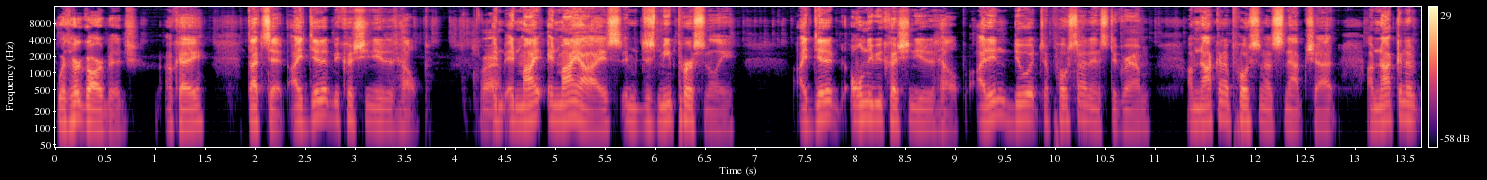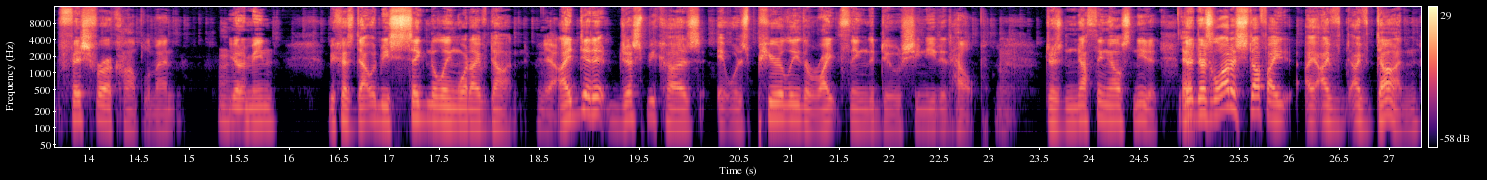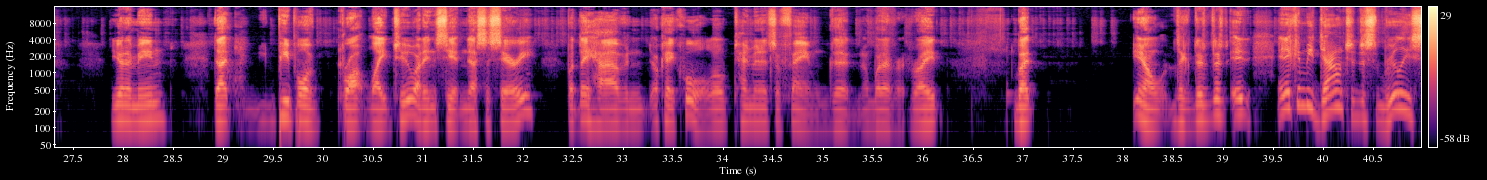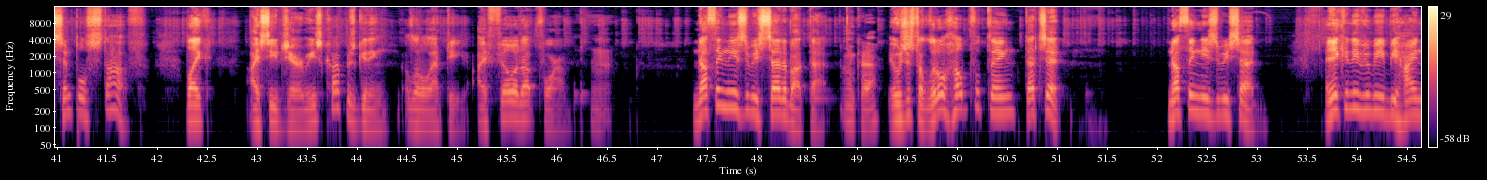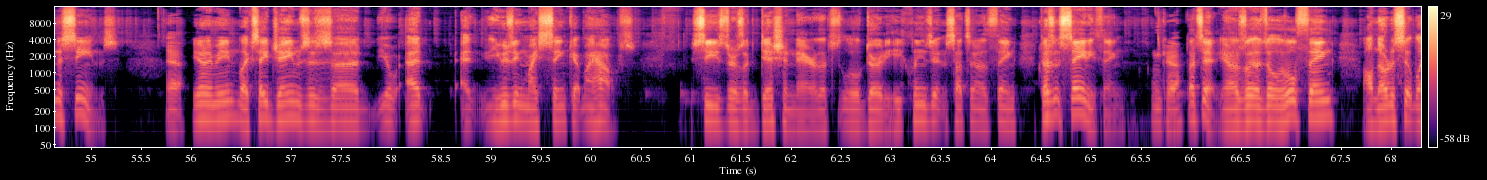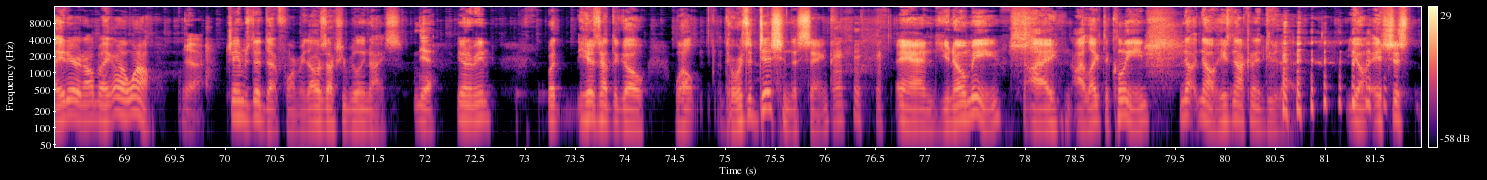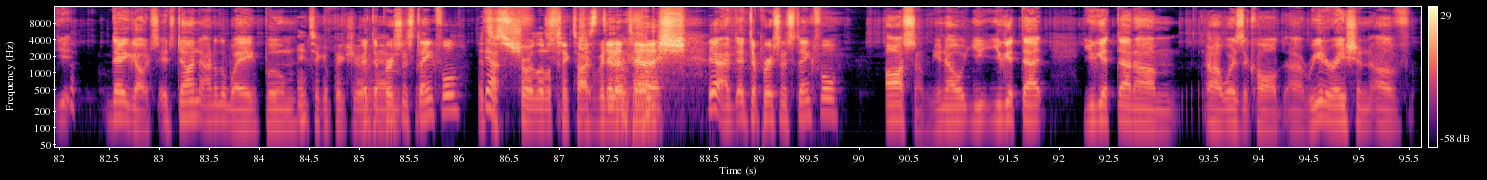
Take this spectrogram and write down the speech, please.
with her garbage okay that's it i did it because she needed help Right. in, in my in my eyes, and just me personally, I did it only because she needed help. I didn't do it to post on Instagram. I'm not gonna post it on Snapchat. I'm not gonna fish for a compliment. You know what I mm-hmm. mean? Because that would be signaling what I've done. Yeah. I did it just because it was purely the right thing to do. She needed help. Mm. There's nothing else needed. There, there's a lot of stuff I, I I've I've done. You know what I mean? That people have brought light to. I didn't see it necessary, but they have. And okay, cool. A little ten minutes of fame, good, whatever, right? But you know, like there's, there's it, and it can be down to just really simple stuff. Like I see Jeremy's cup is getting a little empty. I fill it up for him. Nothing needs to be said about that. okay. It was just a little helpful thing. That's it. Nothing needs to be said. And it can even be behind the scenes. Yeah. You know what I mean? Like say James is uh you know at, at using my sink at my house. Sees there's a dish in there that's a little dirty. He cleans it and sets it on the thing. Doesn't say anything. Okay. That's it. You know, it's a, it's a little thing. I'll notice it later and I'll be like, oh wow, Yeah. James did that for me. That was actually really nice. Yeah. You know what I mean? But he doesn't have to go, well, there was a dish in the sink. and you know me, I, I like to clean. No, no, he's not going to do that. you know, it's just, y there you go. It's, it's done out of the way. Boom. He took a picture If of the him. person's thankful, It's yeah. a short little TikTok video did of him. yeah. If the person's thankful, awesome. You know, you, you get that, you get that, um, uh, what is it called? Uh, reiteration of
